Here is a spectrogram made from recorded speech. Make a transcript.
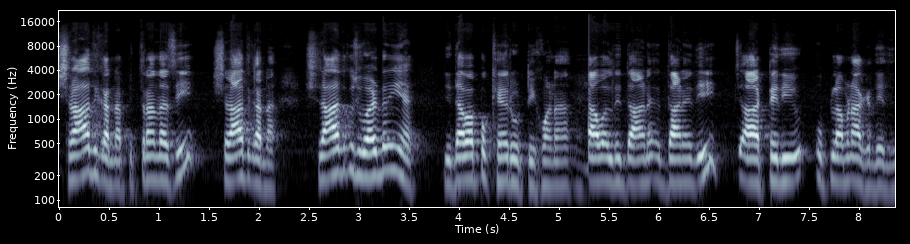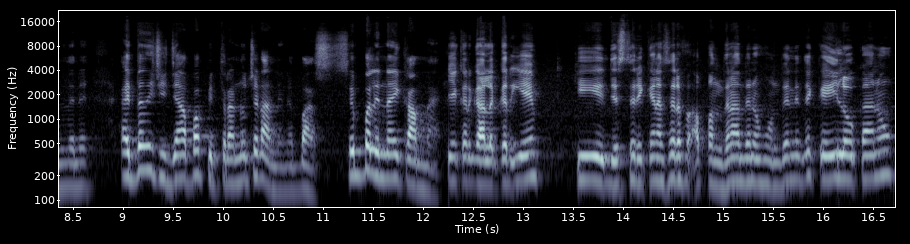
ਸ਼ਰਾਧ ਕਰਨਾ, ਪਿਤਰਾਂ ਦਾ ਸੀ ਸ਼ਰਾਧ ਕਰਨਾ। ਸ਼ਰਾਧ ਕੁਝ ਵਰਡ ਨਹੀਂ ਹੈ, ਜਿੱਦਾਂ ਆਪਾਂ ਭੁੱਖੇ ਰੋਟੀ ਖਵਾਣਾ ਚਾਵਲ ਦੇ ਦਾਣੇ ਦਾਣੇ ਦੀ, ਆਟੇ ਦੀ ਉਪਲਾ ਬਣਾ ਕੇ ਦੇ ਦਿੰਦੇ ਨੇ। ਐਦਾਂ ਦੀ ਚੀਜ਼ਾਂ ਆਪਾਂ ਪਿਤਰਾਂ ਨੂੰ ਚੜਾਉਂਦੇ ਨੇ, ਬਸ। ਸਿੰਪਲ ਇੰਨਾ ਹੀ ਕੰਮ ਹੈ। ਜੇਕਰ ਗੱਲ ਕਰੀਏ ਕਿ ਜਿਸ ਤਰੀਕੇ ਨਾਲ ਸਿਰਫ ਆਹ 15 ਦਿਨ ਹੁੰਦੇ ਨੇ ਤੇ ਕਈ ਲੋਕਾਂ ਨੂੰ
